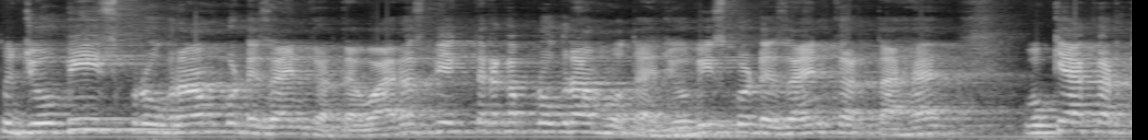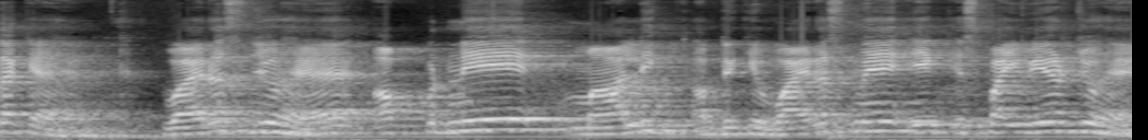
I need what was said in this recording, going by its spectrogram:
तो जो भी इस प्रोग्राम को डिज़ाइन करता है वायरस भी एक तरह का प्रोग्राम होता है, जो भी इसको डिज़ाइन करता है, वो क्या करता क्या है? वायरस जो है, अपने मालिक, अब देखिए वायरस में एक स्पाईवेयर जो है,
